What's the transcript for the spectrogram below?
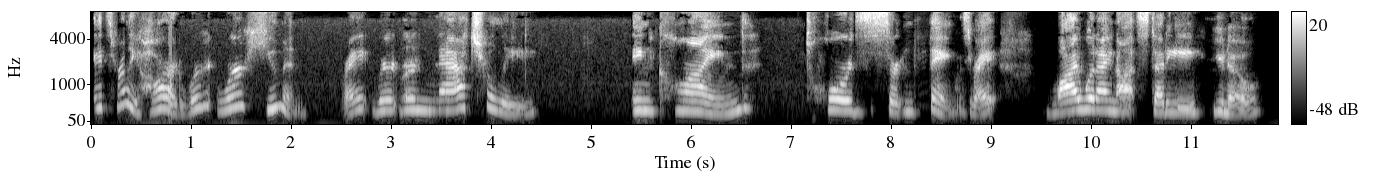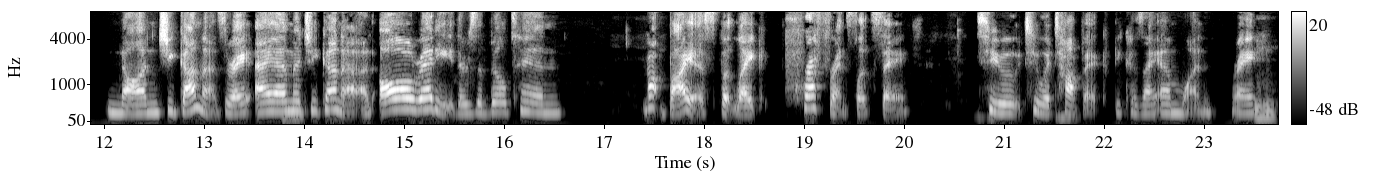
it's really hard. We're we're human, right? We're we're naturally inclined towards certain things, right? Why would I not study, you know, non-chicanas, right? I am a chicana, and already there's a built-in, not bias, but like preference, let's say, to to a topic because I am one, right? Mhm.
